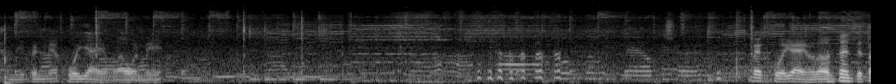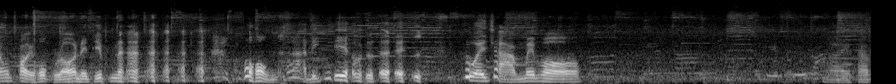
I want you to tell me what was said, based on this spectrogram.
อันนี้เป็นแม่ครัวใหญ่ของเราวันนี้ แม่ครัวใหญ่ของเราน่าจะต้องถอยหกล้อในทริปหน้า ของขาดอีกเทียบเลยถ้วยชามไม่พอใช่ครับ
